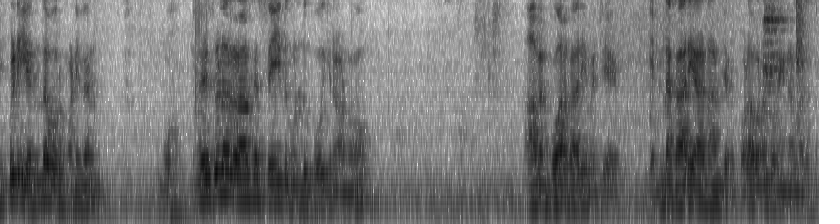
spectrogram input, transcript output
இப்படி எந்த ஒரு மனிதன் ரெகுலராக செய்து கொண்டு போகிறானோ அவன் போகிற காரியம் வெற்றியாயிடும் என்ன காரியம் ஆனான்னு சொல்லி கொலவனை போனீங்கனாலும் நடந்துடும்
